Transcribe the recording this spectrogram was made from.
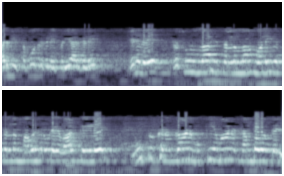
அருமை சகோதரர்களே பெரியார்களே எனவே ரசூலுல்லாஹி ஸல்லல்லாஹு வளைவு செல்லும் அவர்களுடைய வாழ்க்கையிலே நூற்றுக்கணக்கான முக்கியமான சம்பவங்கள்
